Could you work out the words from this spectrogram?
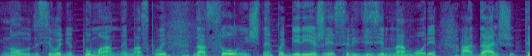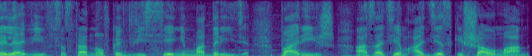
но сегодня туманной Москвы на солнечное побережье Средиземноморья. А дальше Тель-Авив с остановкой в весеннем Мадриде, Париж, а затем Одесский Шалман,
